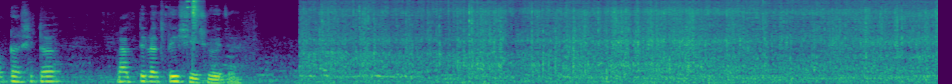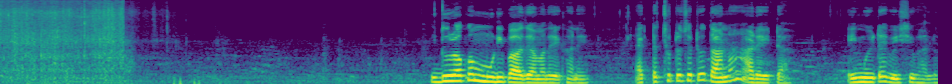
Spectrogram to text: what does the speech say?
ওটা সেটা লাগতে লাগতেই শেষ হয়ে যায়। দু রকম মুড়ি পাওয়া যায় আমাদের এখানে। একটা ছোট ছোট দানা আর এইটা। এই মুড়িটাই বেশি ভালো।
